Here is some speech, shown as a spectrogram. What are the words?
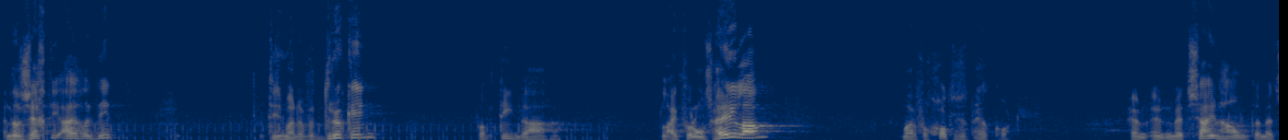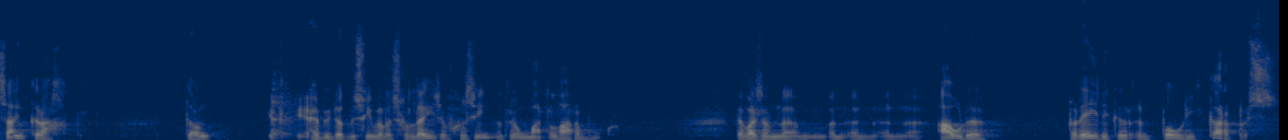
En dan zegt hij eigenlijk dit. Het is maar een verdrukking van tien dagen. Het lijkt voor ons heel lang, maar voor God is het heel kort. En, en met zijn hand en met zijn kracht, dan, ik, heb u dat misschien wel eens gelezen of gezien, het is een martelarenboek. Er was een, een, een, een, een oude prediker, een Polycarpus.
